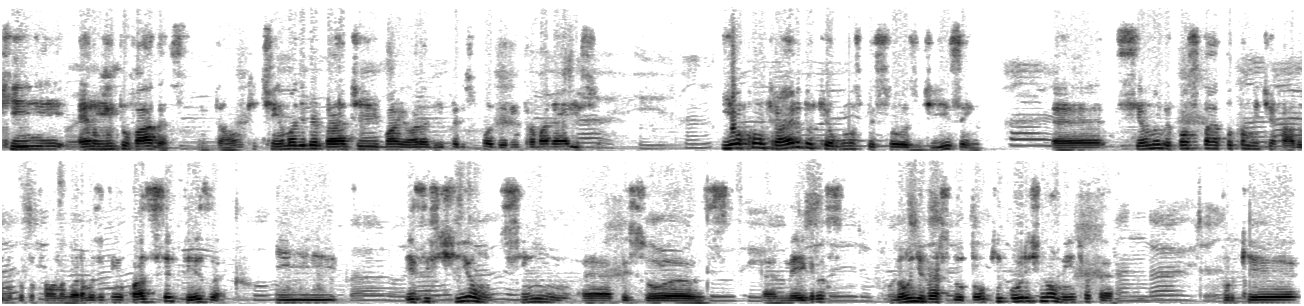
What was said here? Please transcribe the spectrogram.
que eram muito vagas. Então, que tinha uma liberdade maior ali para eles poderem trabalhar isso. E ao contrário do que algumas pessoas dizem, é, se eu não, eu posso estar totalmente errado no que eu estou falando agora, mas eu tenho quase certeza que existiam sim é, pessoas é, negras no universo do Tolkien originalmente até, porque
